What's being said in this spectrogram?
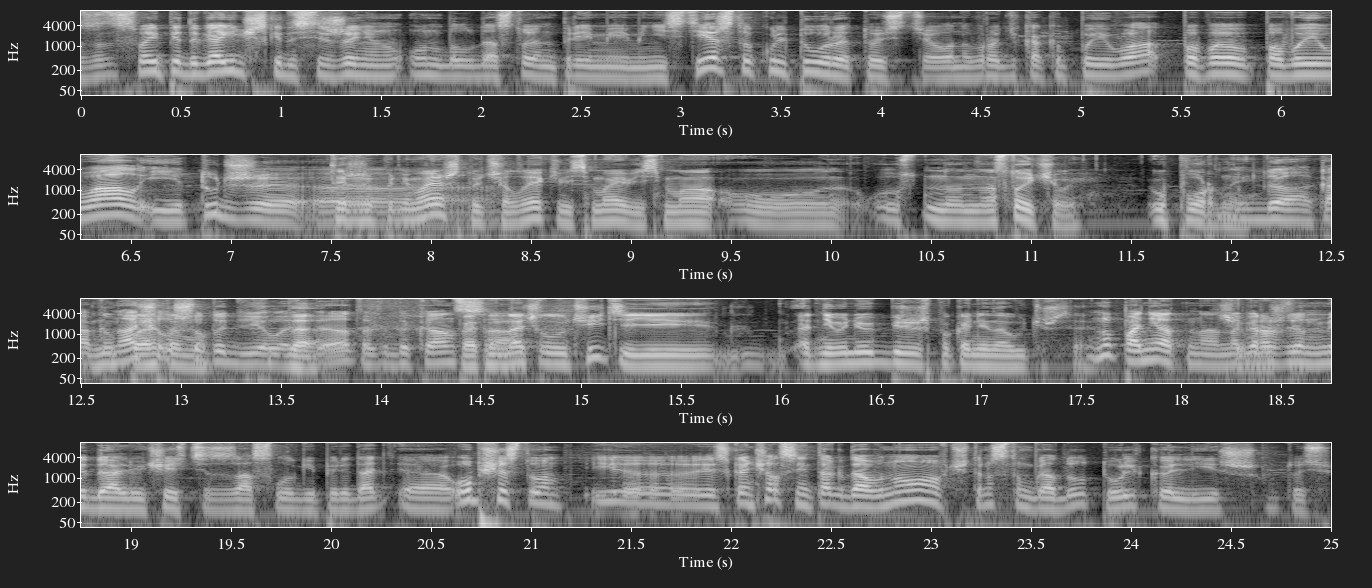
За свои педагогические достижения он- он был удостоен премии Министерства культуры, то есть он вроде как и поева- по- по- повоевал, и тут же... Ты же э, понимаешь, что человек весьма-весьма у- ус- на- настойчивый, упорный. Да, как Ну, начал поэтому- что-то делать, да. да. так до конца. Поэтому начал учить, и от него не убежишь, пока не научишься. Ну, понятно, Чему-то. награжден медалью чести за заслуги перед э, обществом. И, э, и скончался не так давно, в 2014 году только лишь. То есть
